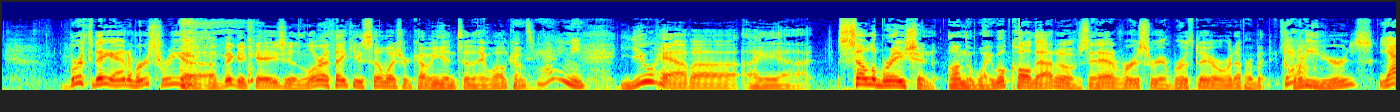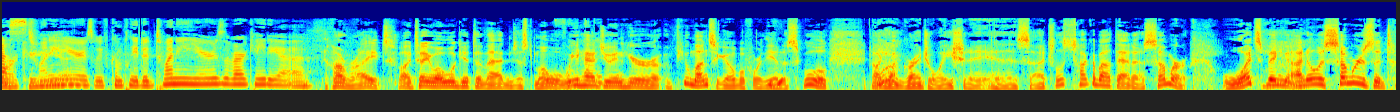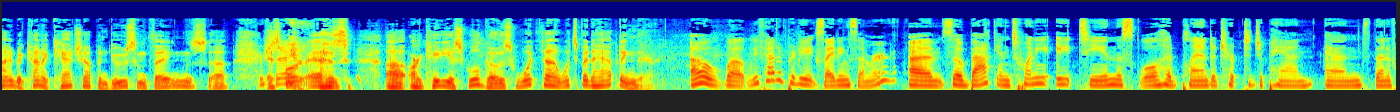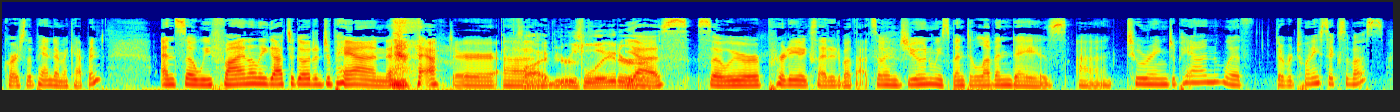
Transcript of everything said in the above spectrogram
birthday anniversary, a, a, big occasion. Laura, thank you so much for coming in today. Welcome. Thanks for having me. You have a, a, a uh, celebration on the way. We'll call that, I don't know if it's an anniversary or birthday or whatever, but Yeah. 20 years? Yes, Arcadia? 20 years. We've completed 20 years of Arcadia. All right. Well, I tell you what, we'll get to that in just a moment. We had you in here a few months ago before the end of school, talking about graduation and, and such. Let's talk about that uh, summer. What's been? I know summer is the time to kind of catch up and do some things. Uh, as sure. far as uh, Arcadia School goes, what uh, what's been happening there? Oh, well, we've had a pretty exciting summer. Um, so, back in 2018, the school had planned a trip to Japan. And then, of course, the pandemic happened. And so we finally got to go to Japan after. Um, Five years later. Yes. So we were pretty excited about that. So in June, we spent 11 days uh, touring Japan with, there were 26 of us,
